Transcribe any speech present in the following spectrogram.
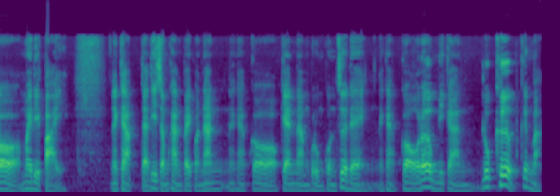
ก็ไม่ได้ไปนะครับแต่ที่สำคัญไปกว่านั้นนะครับก็แกนนำกลุ่มคนเสื้อแดงนะครับก็เริ่มมีการลุกคืบขึ้นมา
